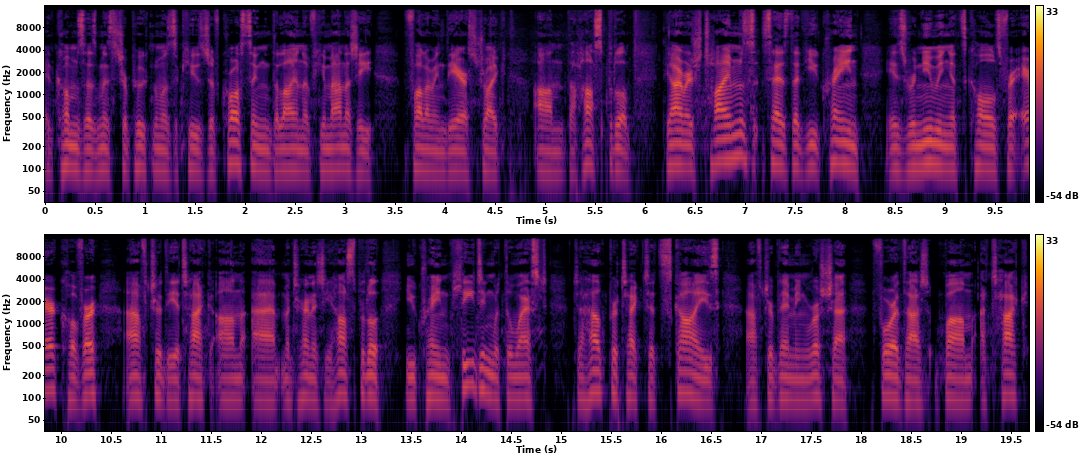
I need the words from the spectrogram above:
It comes as Mr. Putin was accused of crossing the line of humanity following the airstrike on the hospital. The Irish Times says that Ukraine is renewing its calls for air cover after the attack on a maternity hospital. Ukraine pleading with the West to help protect its skies after blaming Russia for that bomb attack.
